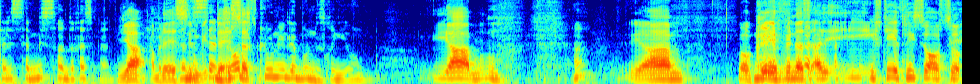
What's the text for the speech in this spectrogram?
das ist der Mr. Dressman. Ja, aber der ist, Das ist der, der ist George das. Clooney der Bundesregierung. Ja. mm, Ja. Okay, ich finde das. also Ich, ich stehe jetzt nicht so auf so.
